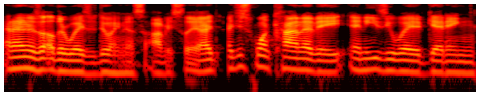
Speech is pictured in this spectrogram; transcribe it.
and I know there's other ways of doing this. Obviously, I, I just want kind of a an easy way of getting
